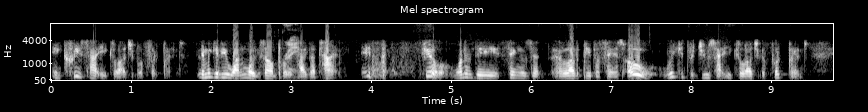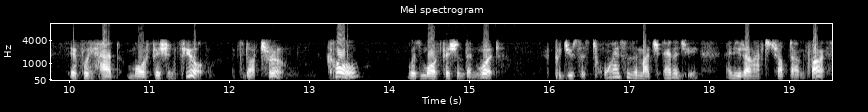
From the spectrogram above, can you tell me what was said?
increase our ecological footprint. Let me give you one more example if Right. I got time. If fuel, one of the things that a lot of people say is, oh, we could reduce our ecological footprint if we had more efficient fuel. It's not true. Coal was more efficient than wood. It produces twice as much energy, and you don't have to chop down forests.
